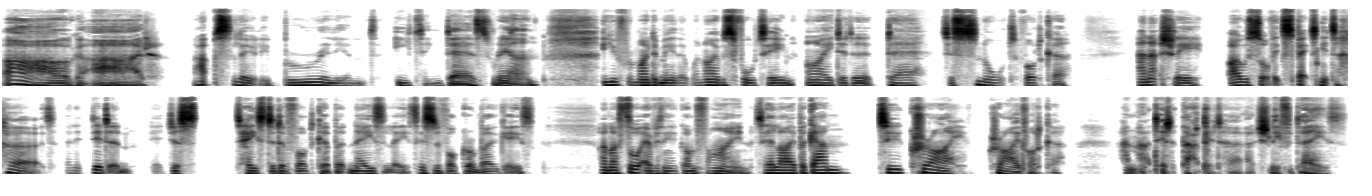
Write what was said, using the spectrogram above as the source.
Oh, God. Absolutely brilliant eating dares, Rianne. You've reminded me that when I was 14, I did a dare to snort vodka. And actually, I was sort of expecting it to hurt, and it didn't. It just tasted of vodka, but nasally. It tasted of vodka and bogies. And I thought everything had gone fine till I began to cry, cry vodka. And that did, that did hurt actually for days.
